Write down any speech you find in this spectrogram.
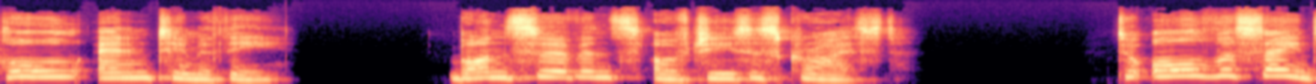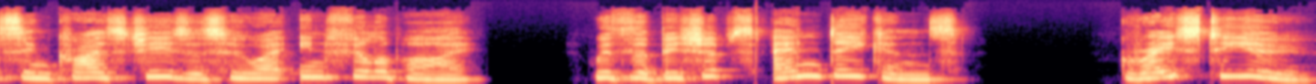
Paul and Timothy, bondservants of Jesus Christ. To all the saints in Christ Jesus who are in Philippi, with the bishops and deacons, grace to you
